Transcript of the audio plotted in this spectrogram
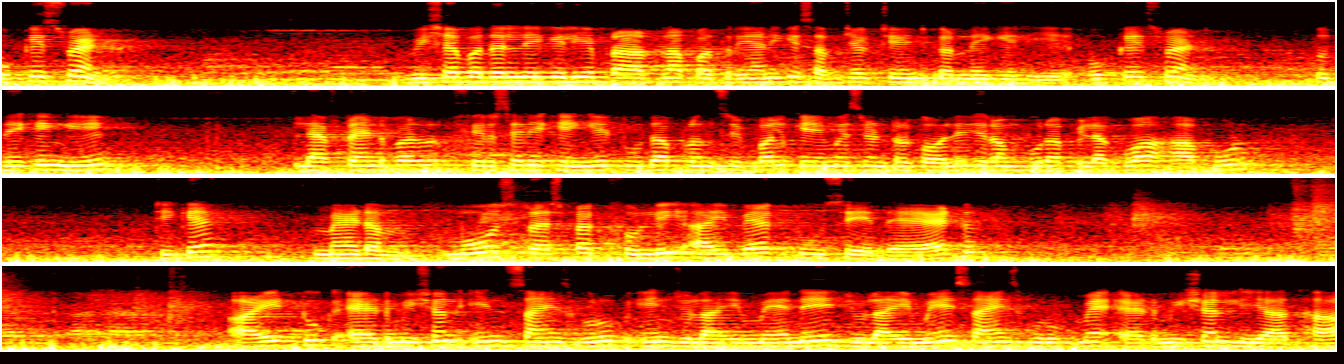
okay student विषय बदलने के लिए प्रार्थना पत्र, यानी कि सब्जेक्ट चेंज करने के लिए। ओके स्टूडेंट तो देखेंगे लेफ़्ट हैंड पर फिर से लिखेंगे to the principal K M S inter college Rampura Pilkhuwa Hapur ठीक है? Madam most respectfully I beg to say that I took admission in science group in July मैंने जुलाई में साइंस ग्रुप में एडमिशन लिया था।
